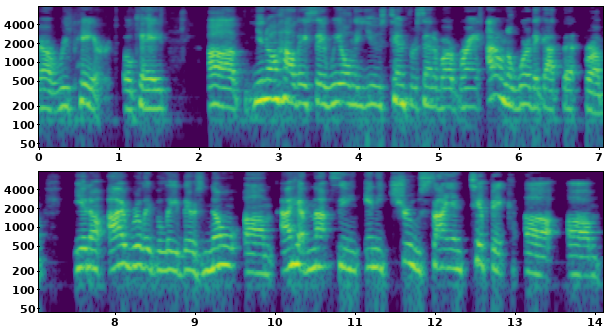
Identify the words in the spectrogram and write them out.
uh, repaired, okay? Uh, you know how they say we only use 10% of our brain? I don't know where they got that from. You know, I really believe there's no, um, I have not seen any true scientific uh, um,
